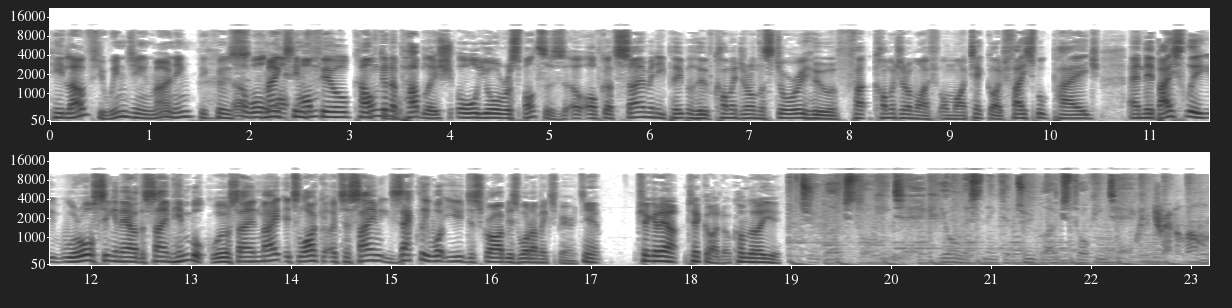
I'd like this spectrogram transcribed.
He loves you whinging and moaning because Oh, well, it makes him I'm- feel comfortable. I'm going to publish all your responses. I- I've got so many people who've commented on the story, who have fu- commented on my on my Tech Guide Facebook page, and they're basically we're all singing out of the same hymn book. We were saying, mate, it's like it's the same exactly what you described is what I'm experiencing. yeah, check it out. Techguide.com.au. Two Blokes Talking Tech. You're listening to Two Blokes Talking Tech with Trevor Long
